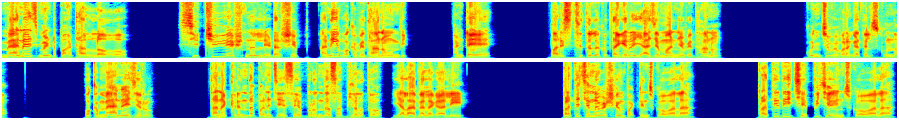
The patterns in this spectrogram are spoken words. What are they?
మేనేజ్మెంట్ పాఠాల్లో సిచ్యుయేషనల్ లీడర్షిప్ అని ఒక విధానం ఉంది. అంటే పరిస్థితులకు తగిన యాజమాన్య విధానం. కొంచెం వివరంగా తెలుసుకుందాం. ఒక మేనేజరు తన క్రింద పనిచేసే బృంద సభ్యులతో ఎలా మెలగాలి? ప్రతి చిన్న విషయం పట్టించుకోవాలా? ప్రతిదీ చెప్పి చేయించుకోవాలా?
